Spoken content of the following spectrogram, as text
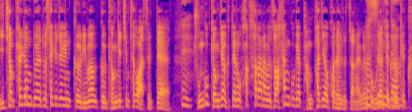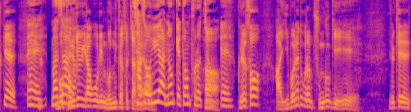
2008년도에도 세계적인 그 리마 그 경기 침체가 왔을 때 네. 중국 경제가 그때는 확 살아나면서 한국의 방파제 역할을 해줬잖아요. 그래서 맞습니다. 우리한테 그렇게 크게 네, 뭐 경제 위기라고 우리는 못 느꼈었잖아요. 사조 위안 넘게 돈 풀었죠. 어. 네. 그래서 아 이번에도 그럼 중국이 이렇게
